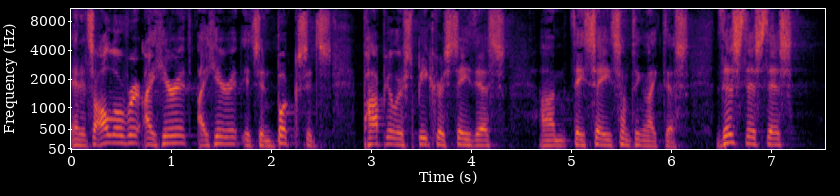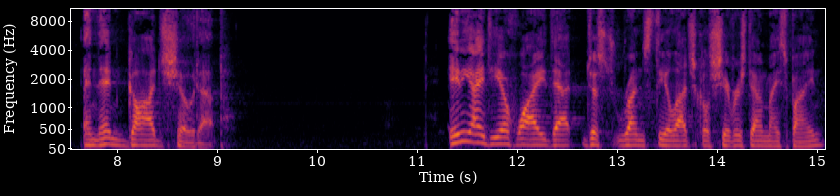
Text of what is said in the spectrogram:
And it's all over. I hear it. I hear it. It's in books. It's popular speakers say this. Um, they say something like this this, this, this, and then God showed up. Any idea why that just runs theological shivers down my spine?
